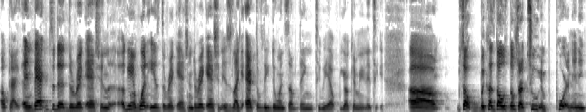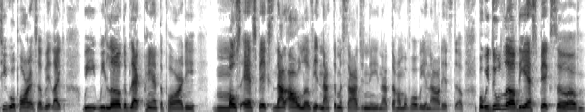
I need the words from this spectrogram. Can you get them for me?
Okay, and back to the direct action. Again, what is direct action? Direct action is like actively doing something to help your community. Uh, so because those those are two important and integral parts of it. Like we we love the Black Panther Party most aspects, not all of it, not the misogyny, not the homophobia, and all that stuff. But we do love the aspects of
